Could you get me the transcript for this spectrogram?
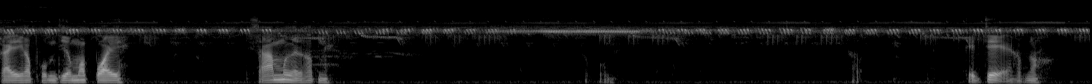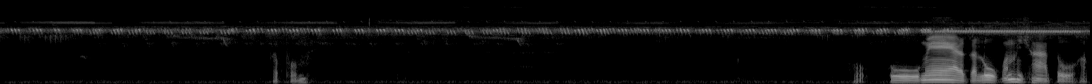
ไก่ครับผมเดี๋ยวมาปล่อย สามมือครับนี่ครับผมครับเจ๊ๆครับเนาะครับผมผูแม่แล้วก็ลูกมันอีกห้าตัวครับ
